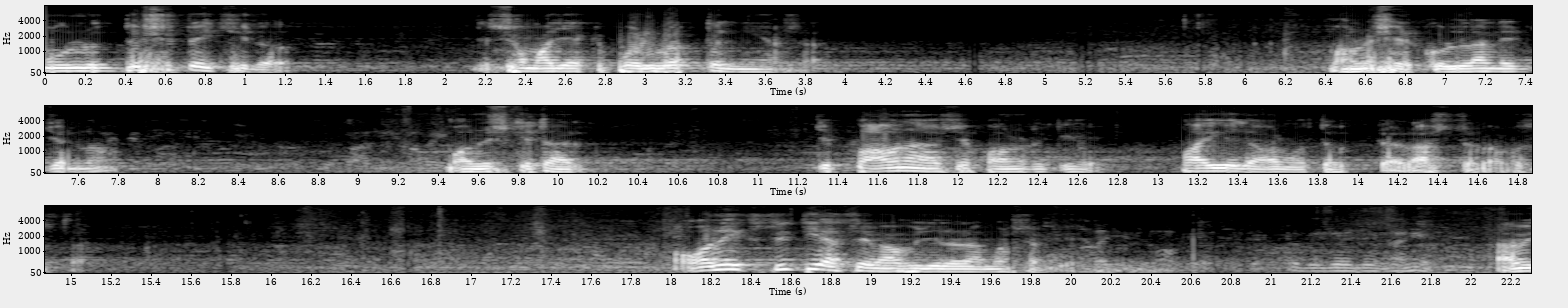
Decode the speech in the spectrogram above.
মূল উদ্দেশ্যটাই ছিল যে সমাজে একটা পরিবর্তন নিয়ে আসা। মানুষের কল্যাণের জন্য মানুষকে তার যে পাওনা আসে পাওনাটাকে পাইয়ে দেওয়ার মতো একটা রাষ্ট্র ব্যবস্থা। অনেক স্মৃতি আছে মাহফুজুল্লাহ আমার সঙ্গে। আমি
